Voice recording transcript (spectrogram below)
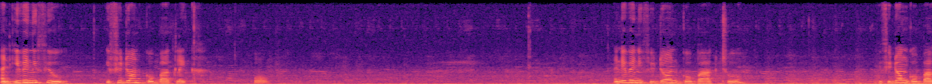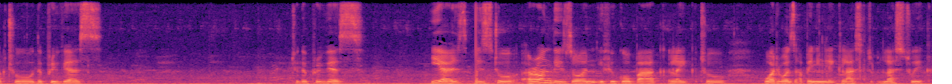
And even if you if you don't go back like and even if you don't go back to if you don't go back to the previous to the previous years is to around this zone if you go back like to what was happening like last last week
